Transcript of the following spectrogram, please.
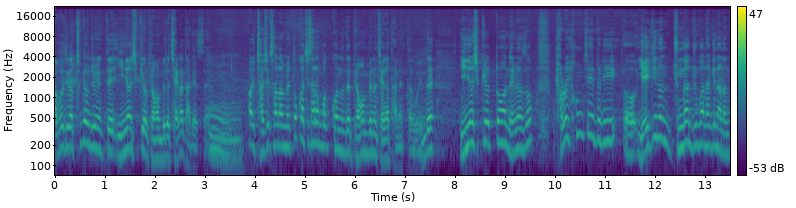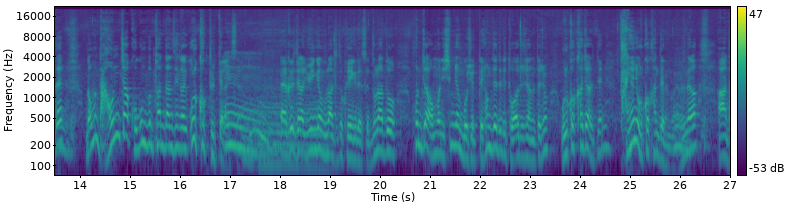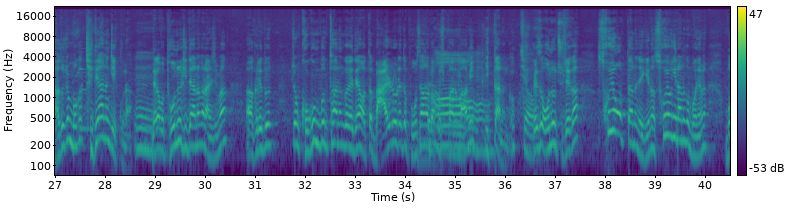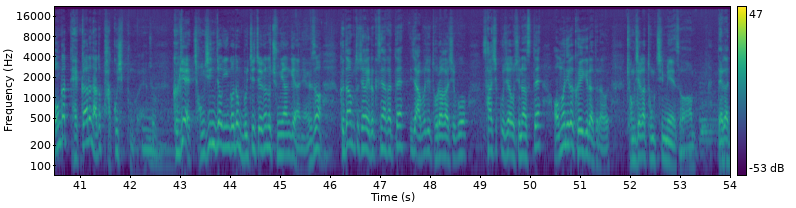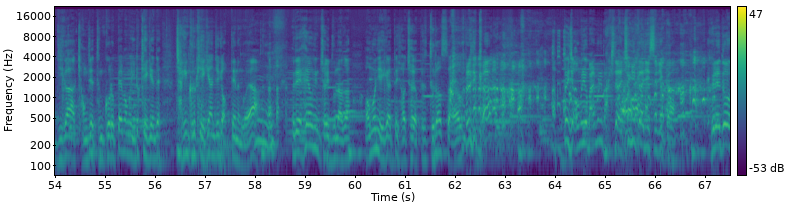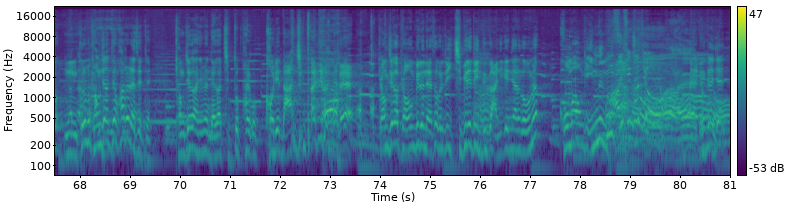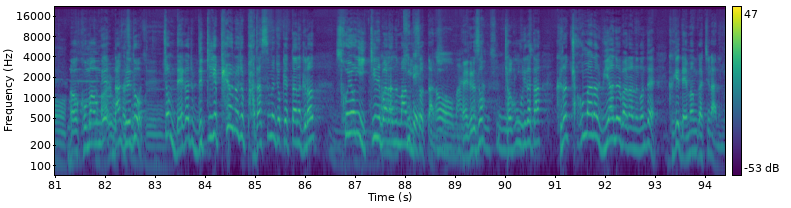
아버지가 투병 중일 때 2년 10개월 병원비를 제가 다 냈어요. 아니, 자식 사람면 똑같이 사랑받고 컸는데 병원비는 제가 다 냈다고. 근데 2년 10개월 동안 내면서 별로 형제들이 어, 얘기는 중간중간 하긴 하는데 너무 나 혼자 고군분투한다는 생각이 울컥 들 때가 있어요. 예, 그래서 제가 유인경 누나한테도 그 얘기를 했어요. 누나도 혼자 어머니 10년 모실 때 형제들이 도와주지 않을 때 좀 울컥하지 않을 때 당연히 울컥한다는 거예요. 그래서 내가 아 나도 좀 뭔가 기대하는 게 있구나. 내가 뭐 돈을 기대하는 건 아니지만 아 그래도 좀 고군분투하는 거에 대한 어떤 말로라도 보상을 받고 싶어하는 마음이 있다는 거. 있죠. 그래서 오늘 주제가 소용없다는 얘기는 소용이라는 건 뭐냐면 뭔가 대가를 나도 받고 싶은 거예요. 그게 정신적인 거든 물질적인 거든 중요한 게 아니에요. 그래서 그다음부터 제가 이렇게 생각할 때 이제 아버지 돌아가시고 49세하고 지났을 때 어머니가 그 얘기를 하더라고요. 경제가 동치미해서 내가 네가 경제 등골을 빼먹은 이렇게 얘기했는데 자기는 그렇게 얘기한 적이 없다는 거야. 근데 혜영이 저희 누나가 어머니 얘기할 때 저 옆에서 들었어요. 그러니까 또 이제 어머니가 말문이 막히잖아요. 중위까지 있으니까. 그래도 음, 그러면 경제한테 화를 냈을 때 경제가 아니면 내가 집도 팔고 거리에 나 한 집 팔렸는데 경제가 병원비를 내서 그래도 이 집이라도 있는 거 아니겠냐는 거 보면 고마운 게 있는 거야. 있으신 거죠. 네, 그러니까 이제 어, 고마운 게 난 그래도 거지. 좀 내가 좀 느끼게 표현을 좀 받았으면 좋겠다는 그런 소용이 있길 바라는 마음이 기대. 있었다는 어, 거. 맞아. 네, 그래서 결국 우리가 다 그런 조그마한 위안을 바라는 건데 그게 내 마음 같지는 않은 거야.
